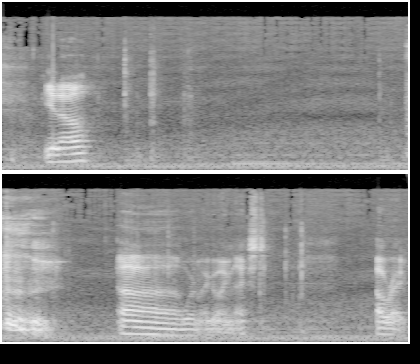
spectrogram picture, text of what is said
you know. uh, where am I going next? Oh, right,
